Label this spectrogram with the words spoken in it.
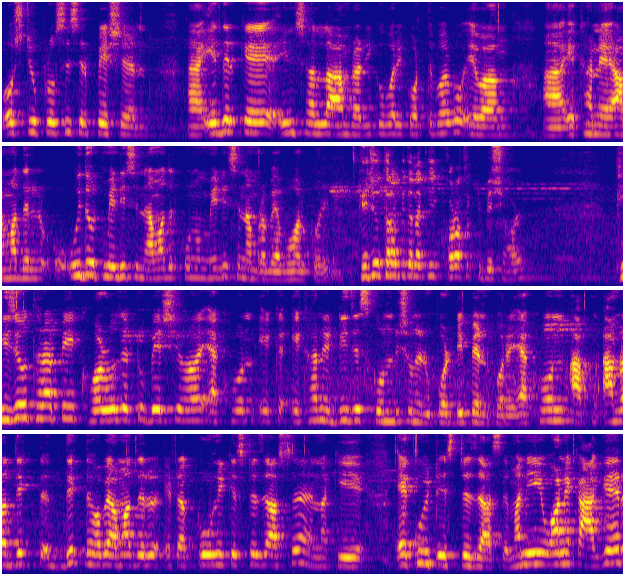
অস্টিওপ্রোসিসের পেশেন্ট এদেরকে ইনশাল্লাহ আমরা রিকভারি করতে পারব এবং এখানে আমাদের উইদাউট মেডিসিন আমাদের কোনো মেডিসিন আমরা ব্যবহার করি না ফিজিওথেরাপিতে নাকি খরচ একটু বেশি হয়? ফিজিওথেরাপি খরচ একটু বেশি হয়, এখন এখানে ডিজিজ কন্ডিশনের উপর ডিপেন্ড করে। এখন আমরা দেখতে দেখতে হবে আমাদের এটা ক্রনিক স্টেজে আছে নাকি অ্যাকুইট স্টেজে আছে। মানে অনেক আগের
